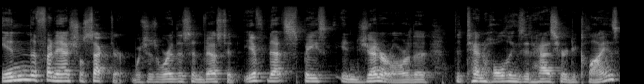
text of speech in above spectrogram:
in the financial sector, which is where this invested, if that space in general or the, the 10 holdings it has here declines,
